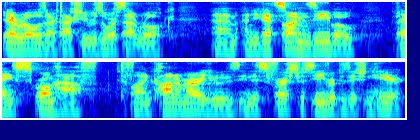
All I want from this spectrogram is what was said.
Their roles are to actually resource that ruck. Um, and you get Simon Zebo playing scrum half to find Conor Murray, who's in this first receiver position here.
